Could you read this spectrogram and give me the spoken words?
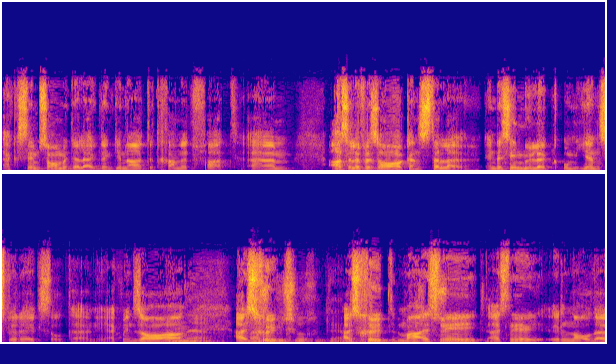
ek stem saam met julle. Ek dink United gaan dit vat. Ehm um, as hulle vir Zaha kan stilhou. En dis nie moeilik om een speler stil te hou nie. Ek meen Zaha nee, hy's goed. So goed ja. Hy's goed, ja, maar hy's nie hy's so nie Ronaldo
